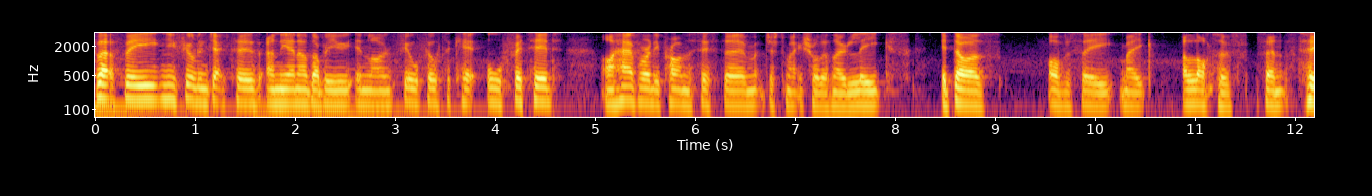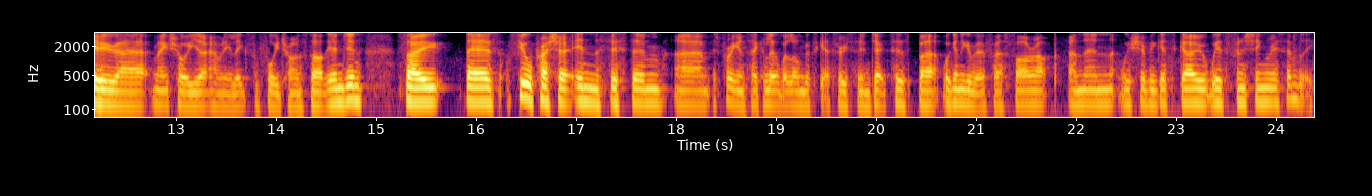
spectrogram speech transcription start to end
So that's the new fuel injectors and the NRW inline fuel filter kit all fitted. I have already primed the system just to make sure there's no leaks. It does obviously make a lot of sense to uh, make sure you don't have any leaks before you try and start the engine. So there's fuel pressure in the system. Um, it's probably going to take a little bit longer to get through to the injectors, but we're going to give it a first fire up and then we should be good to go with finishing reassembly.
